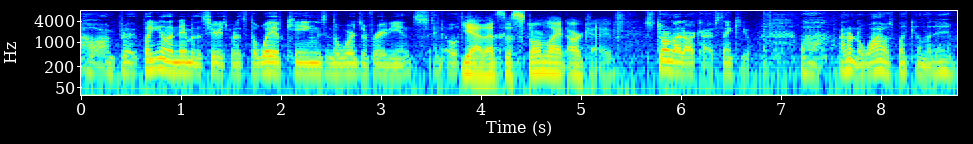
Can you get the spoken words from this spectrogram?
oh, I'm blanking on the name of the series, but it's The Way of Kings and The Words of Radiance and Oath. Yeah, that's the Stormlight Archive. Stormlight Archives. Thank you. Uh, I don't know why I was blanking on the name,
